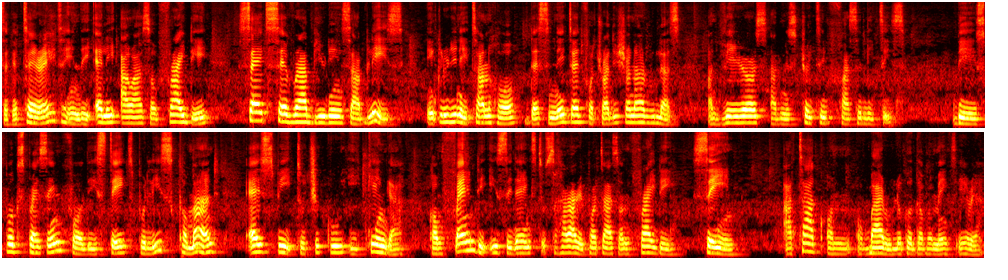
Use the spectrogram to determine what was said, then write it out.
Secretariat in the early hours of Friday set several buildings are ablaze, including a town hall designated for traditional rulers and various administrative facilities. The spokesperson for the State Police Command, SP Tochukwu Ikenga, confirmed the incident to Sahara reporters on Friday, saying, Attack on Ogbaru local government area.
